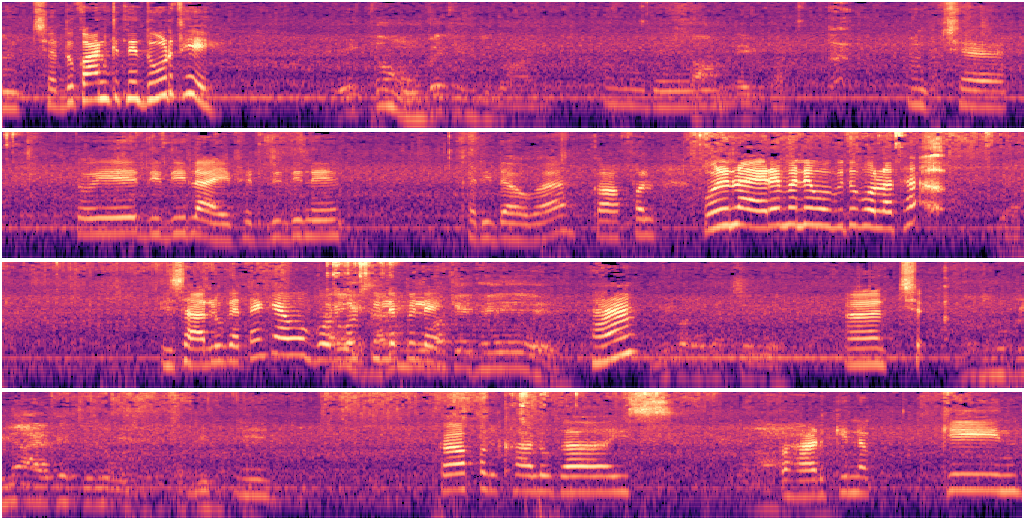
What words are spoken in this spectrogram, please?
अच्छा दुकान कितनी दूर थी? एक तो मुँह थी दुकान सामने अच्छा तो ये दीदी लाए फिर दीदी ने खरीदा होगा काफल। वो नहीं लाए रहे मैंने वो भी तो बोला था। हिसालू कहते हैं क्या वो? गोल गोल पीले पीले हैं? अच्छे। से वो धूप में आए थे से वो सब नहीं पके। ये काफल खा लो गाइस पहाड़ की नमकीन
